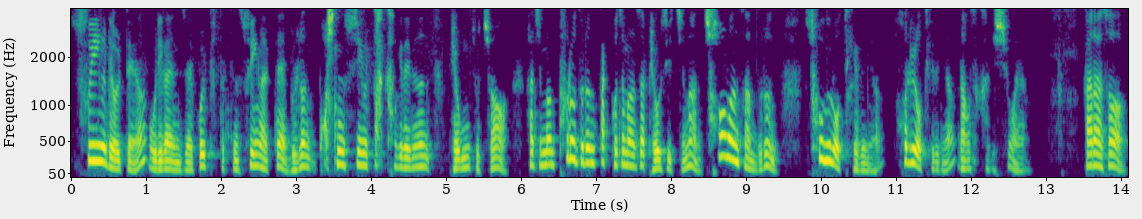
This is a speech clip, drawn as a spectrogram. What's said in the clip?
스윙을 배울 때요. 우리가 이제 골프 같은 스윙할 때 물론 멋있는 스윙을 딱 하게 되면 배우면 좋죠. 하지만 프로들은 딱 보자마자 배울 수 있지만 처음 한 사람들은 손을 어떻게 되냐, 허리를 어떻게 되냐라고 생각하기 쉬워요. 따라서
